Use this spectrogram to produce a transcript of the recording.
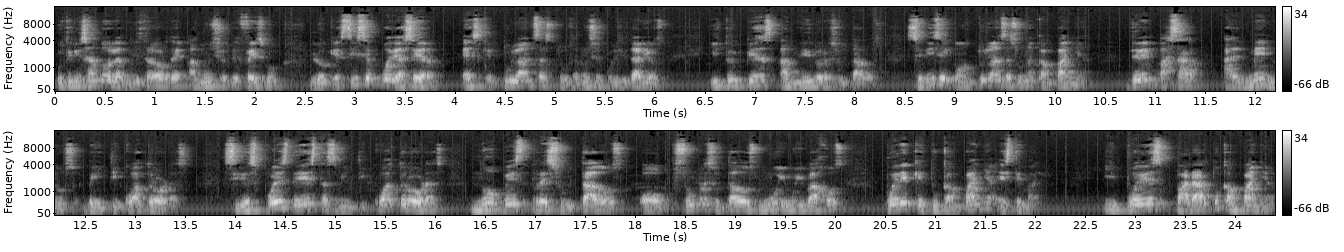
utilizando el administrador de anuncios de Facebook, lo que sí se puede hacer es que tú lanzas tus anuncios publicitarios y tú empiezas a medir los resultados. Se dice que cuando tú lanzas una campaña, deben pasar al menos 24 horas. Si después de estas 24 horas no ves resultados o son resultados muy muy bajos, puede que tu campaña esté mal. Y puedes parar tu campaña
